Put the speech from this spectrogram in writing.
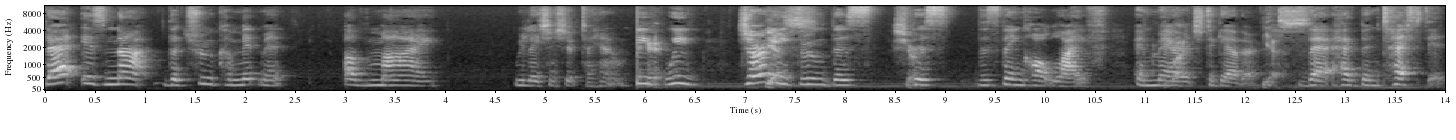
that is not the true commitment of my relationship to him. We we journeyed Yes. through this Sure. this this thing called life and marriage together Yes. that have been tested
